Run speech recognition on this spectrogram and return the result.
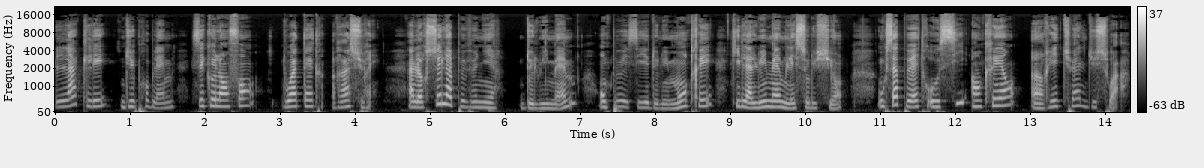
la clé du problème, c'est que l'enfant doit être rassuré. Alors cela peut venir de lui-même, on peut essayer de lui montrer qu'il a lui-même les solutions, ou ça peut être aussi en créant un rituel du soir.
